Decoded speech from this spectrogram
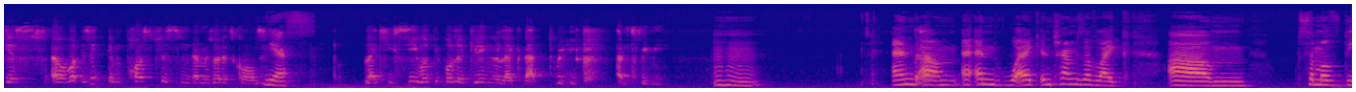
just uh, what is it? Imposter syndrome is what it's called. Yes. Like you see what people are doing, you're like that really can't be me. Mm-hmm. And Yeah. um and like in terms of like um some of the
